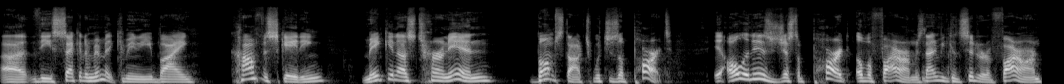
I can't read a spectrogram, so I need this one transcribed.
uh, the Second Amendment community by confiscating, making us turn in bump stocks, which is a part. It, all it is is just a part of a firearm. It's not even considered a firearm.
